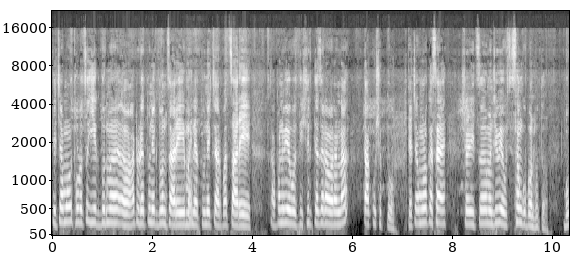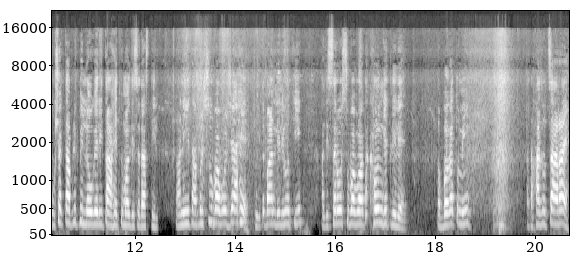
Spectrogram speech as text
त्याच्यामुळं थोडंसं एक दोन आठवड्यातून एक दोन चारे महिन्यातून एक चार पाच चारे आपण व्यवस्थितशीर त्या जनावरांना टाकू शकतो. त्याच्यामुळं कसं आहे शेळीचं म्हणजे व्यवस्थित संगोपन होतं. बघू शकता आपली पिल्लं वगैरे इथं आहे तुम्हाला दिसत असतील. आणि इथं आपण सुबाबूळ जे आहे इथं बांधलेली होती. आणि ती सर्व सुबाबूळ आता खाऊन घेतलेली आहे. तर बघा तुम्ही आता हा जो चारा आहे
